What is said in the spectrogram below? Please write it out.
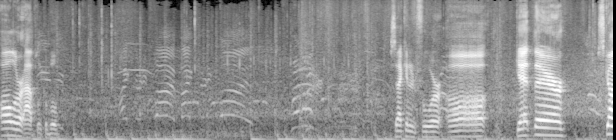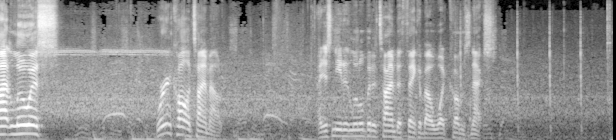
All are applicable. Second and four. Oh, get there. Scott Lewis. We're going to call a timeout. I just need a little bit of time to think about what comes next. I'll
